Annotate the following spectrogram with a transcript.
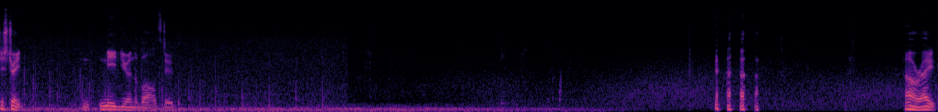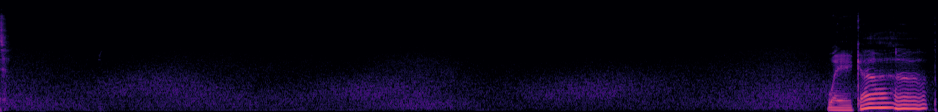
She's straight. Need you in the balls, dude. All right. Wake up.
